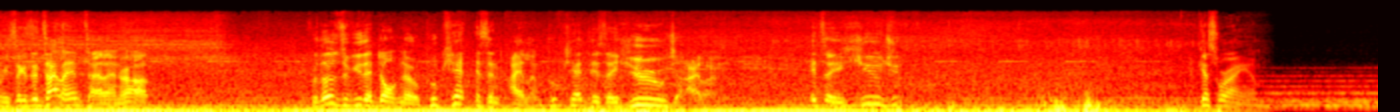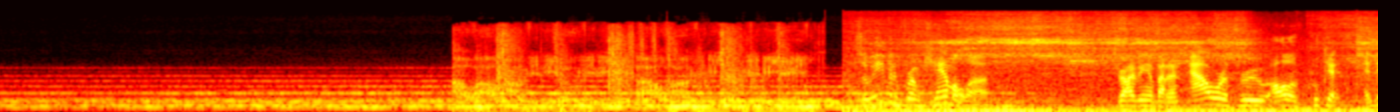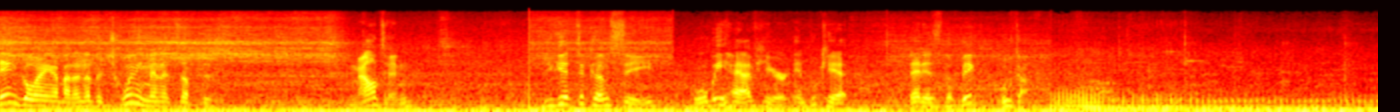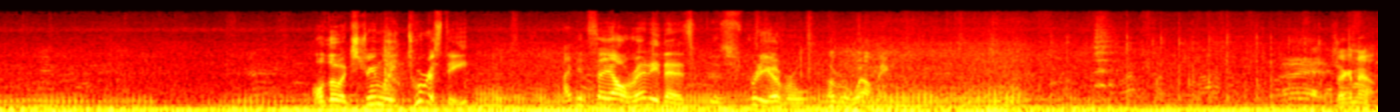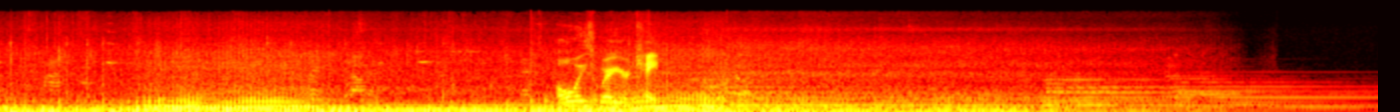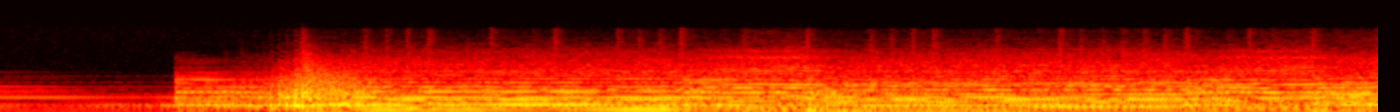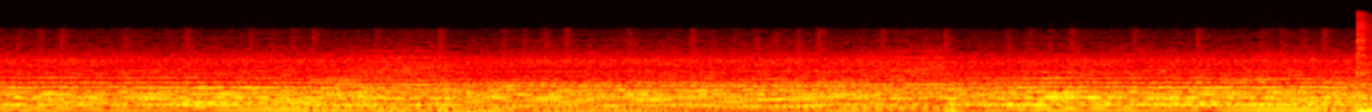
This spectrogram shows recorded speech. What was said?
20 seconds in Thailand, Thailand Rob. For those of you that don't know, Phuket is an island. Phuket is a huge island. It's a huge. Guess where I am? So even from Kamala, driving about an hour through all of Phuket, and then going about another 20 minutes up this mountain, you get to come see what we have here in Phuket. That is the Big Buddha. Although extremely touristy, I can say already that it's, it's pretty over, overwhelming. Check them out. Wear your cape.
